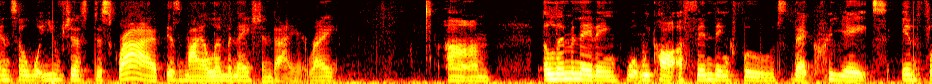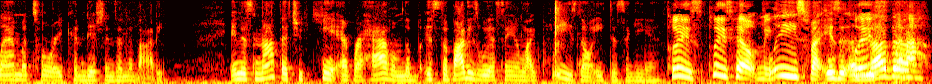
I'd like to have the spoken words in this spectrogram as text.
And so what you've just described is my elimination diet, right? Um, eliminating what we call offending foods that create inflammatory conditions in the body. And it's not that you can't ever have them. It's the body's way of saying, like, please don't eat this again. Please, please help me. Please, is it Please another stop.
